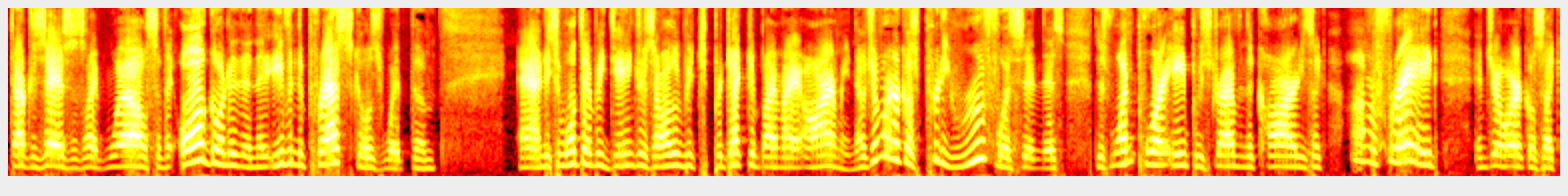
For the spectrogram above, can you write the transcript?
Dr. Zaius is like, well, so they all go to, and they, even the press goes with them. And he said, Won't that be dangerous? I'll be protected by my army. Now, Jim Urko's pretty ruthless in this. There's one poor ape who's driving the car. He's like, I'm afraid. And Joe Urko's like,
